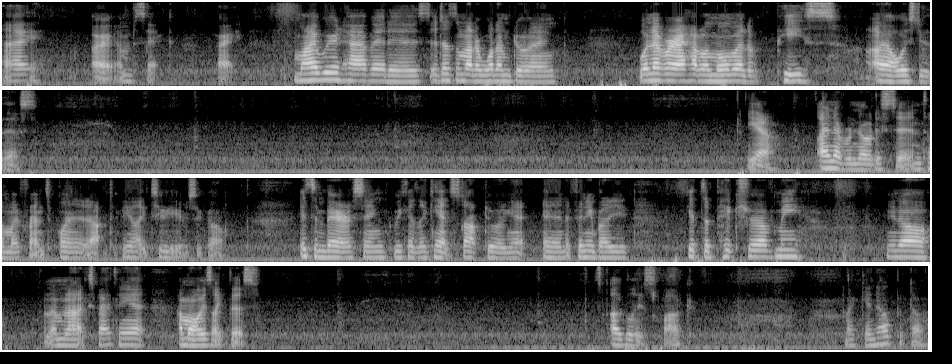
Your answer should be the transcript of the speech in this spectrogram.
Hi. Alright, I'm sick. Alright. My weird habit is it doesn't matter what I'm doing. Whenever I have a moment of peace, I always do this. Yeah. I never noticed it until my friends pointed it out to me like two years ago. It's embarrassing because I can't stop doing it. And if anybody gets a picture of me, you know, and I'm not expecting it, I'm always like this. It's ugly as fuck. I can't help it though.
